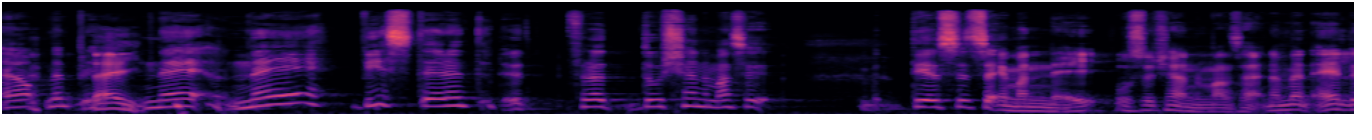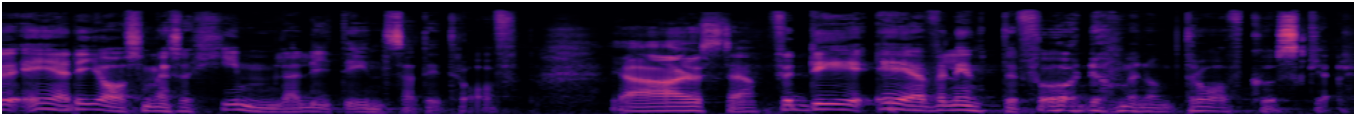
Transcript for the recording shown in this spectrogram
Ja, men, Nej. nej. Nej, visst är det inte För att då känner man sig... Dels så säger man nej och så känner man så här, nej men eller är det jag som är så himla lite insatt i trav? Ja, just det. För det är väl inte fördomen om travkuskar?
